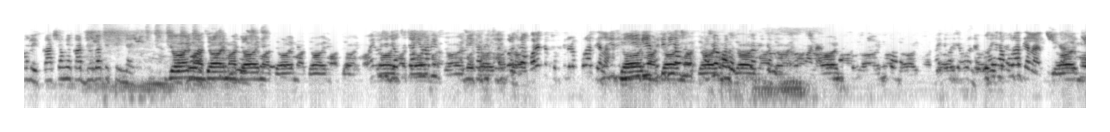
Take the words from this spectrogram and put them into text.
হবে কার সঙ্গে কার যোগাতে ঠিক নাই জয় মা জয় মা জয় মা জয় মা জয় মা জয় মা জয় যত চাই আমি আমি এখানে বলেছিল জয় ঘরে একটা ছোট ছেলেটা পোড়া দিলা নিয়ে গিয়ে ফেলে দিই আমার মা, ভালো জয় মা, জয় মা, জয় মা, জয় মা, জয় মা, পোড়া দিলা জয় মা,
